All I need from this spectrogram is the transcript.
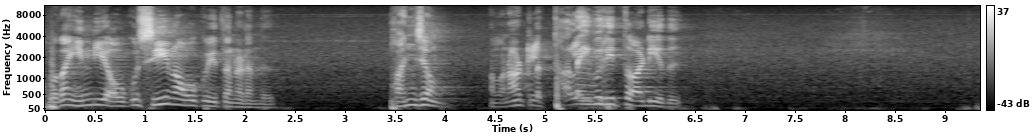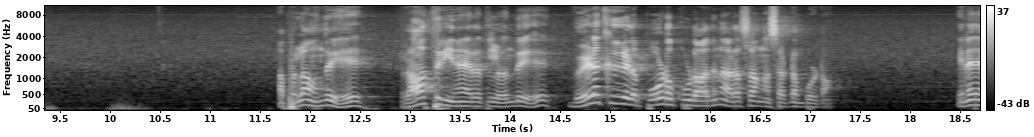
அப்போ தான் இந்தியாவுக்கும் சீனாவுக்கும் யுத்தம் நடந்தது. பஞ்சம் நம்ம நாட்டில் தலைவிரித்து ஆடியது. அப்போல்லாம் வந்து ராத்திரி நேரத்தில் வந்து விளக்குகளை போடக்கூடாதுன்னு அரசாங்கம் சட்டம் போட்டோம். என்ன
